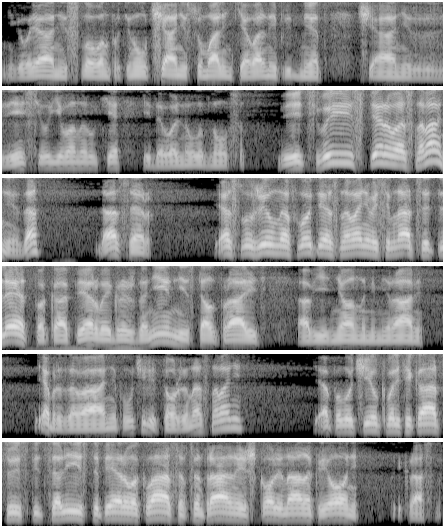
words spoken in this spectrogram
Не говоря ни слова, он протянул Чанису маленький овальный предмет. Чанис взвесил его на руке и довольно улыбнулся. «Ведь вы с первого основания, да?» «Да, сэр. Я служил на флоте основания 18 лет, пока первый гражданин не стал править объединенными мирами. И образование получили тоже на основании. Я получил квалификацию специалиста первого класса в центральной школе на Анакреоне. Прекрасно.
